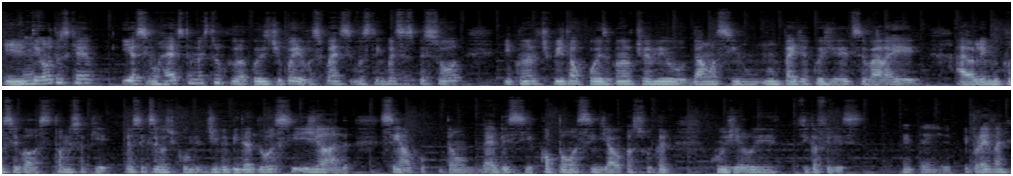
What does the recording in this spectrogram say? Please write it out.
E uhum. tem outras que é. E assim, o resto é mais tranquilo. A coisa tipo, aí, você conhece, você tem que conhecer essa pessoa e quando ela te pedir tal coisa, quando ela tiver meio down assim, não, não pede a coisa direito, você vai lá e. Ah, eu lembro que você gosta, toma isso aqui. Eu sei que você gosta de, de bebida doce e gelada, sem álcool. Então bebe esse copão assim de água com açúcar com gelo e fica feliz. Entendi. E por aí vai.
